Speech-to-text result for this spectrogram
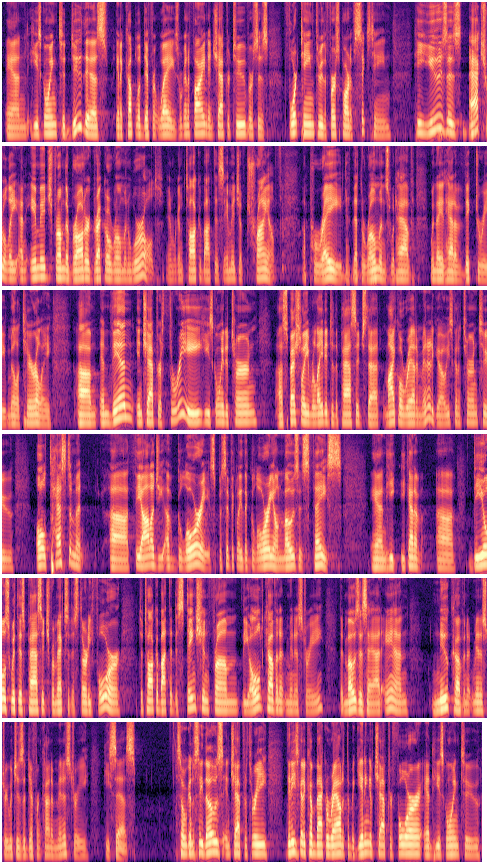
And he's going to do this in a couple of different ways. We're going to find in chapter 2, verses 14 through the first part of 16, he uses actually an image from the broader Greco Roman world. And we're going to talk about this image of triumph, a parade that the Romans would have when they had had a victory militarily. Um, and then in chapter 3, he's going to turn, especially related to the passage that Michael read a minute ago, he's going to turn to Old Testament uh, theology of glory, specifically the glory on Moses' face. And he, he kind of uh, deals with this passage from Exodus 34 to talk about the distinction from the Old Covenant ministry that Moses had and New Covenant ministry, which is a different kind of ministry, he says. So we're going to see those in chapter 3. Then he's going to come back around at the beginning of chapter 4 and he's going to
